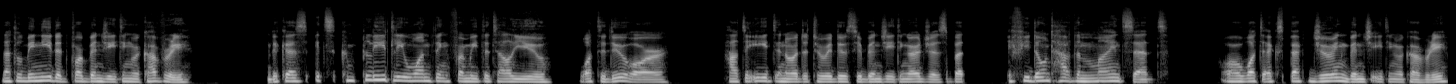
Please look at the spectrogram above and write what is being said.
that will be needed for binge eating recovery because it's completely one thing for me to tell you what to do or how to eat in order to reduce your binge eating urges. But if you don't have the mindset or what to expect during binge eating recovery,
